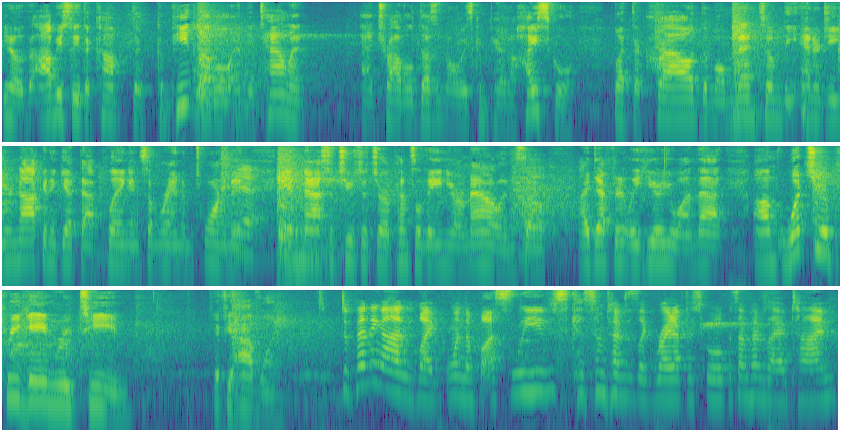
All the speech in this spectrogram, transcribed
you know obviously the comp the compete level and the talent at travel doesn't always compare to high school. But the crowd, the momentum, the energy, you're not going to get that playing in some random tournament Yeah. in Massachusetts or Pennsylvania or Maryland. So I definitely hear you on that. Um, what's your pregame routine, if you have one? Depending on like when the bus leaves because sometimes it's like right after school but sometimes i have time.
